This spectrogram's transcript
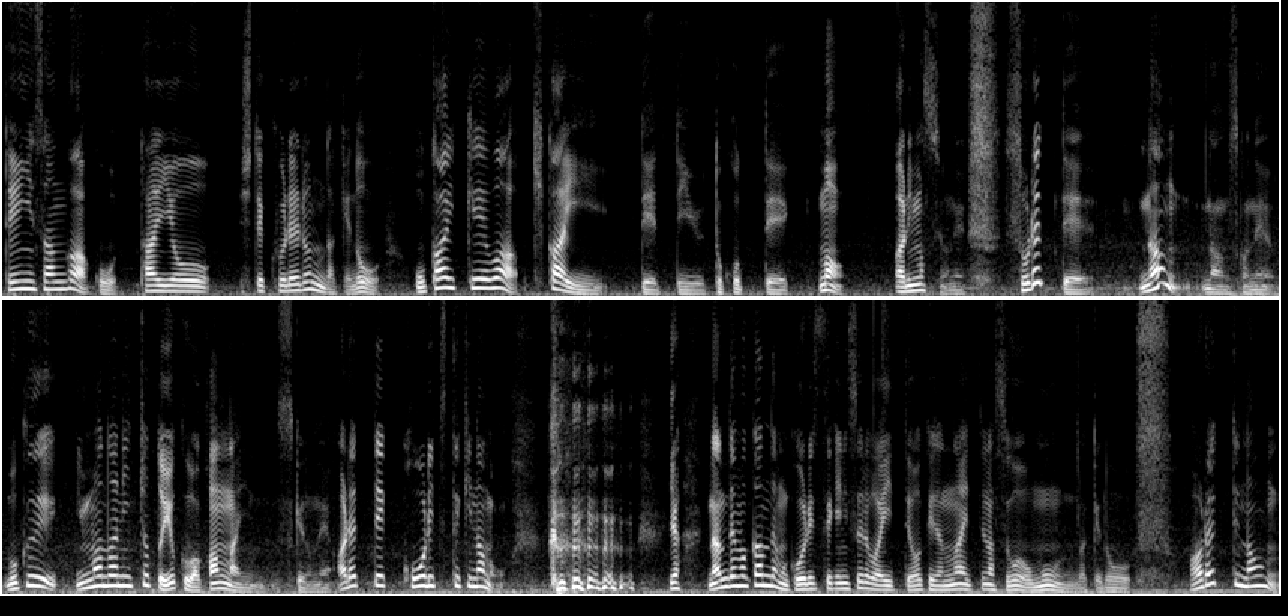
店員さんがこう対応してくれるんだけどお会計は機械でっていうとこってまあありますよね。それって何なんですかね。僕いまだにちょっとよくわかんないんですけどね。あれって効率的なの？いや何でもかんでも効率的にすればいいってわけじゃないってのはすごい思うんだけどあれって何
